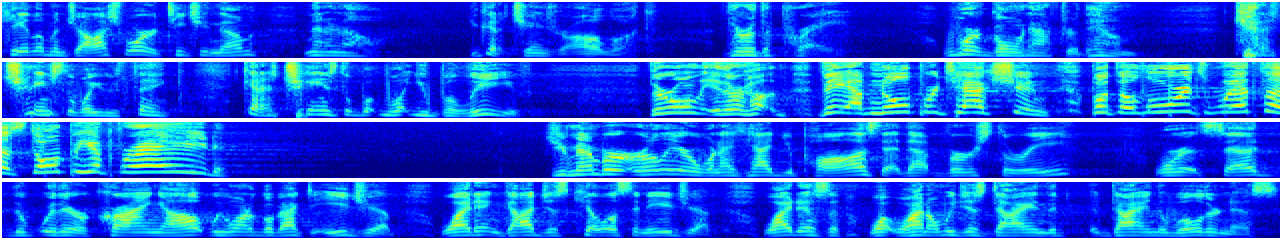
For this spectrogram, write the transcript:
Caleb and Joshua are teaching them, no, no, no. You got to change your outlook. They're the prey. We're going after them. You got to change the way you think. You got to change the, what you believe. They're only they're, they have no protection, but the Lord's with us. Don't be afraid. Do you remember earlier when I had you pause at that verse three? where it said where they were crying out, "We want to go back to Egypt." Why didn't God just kill us in Egypt? Why does why don't we just die in the die in the wilderness?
